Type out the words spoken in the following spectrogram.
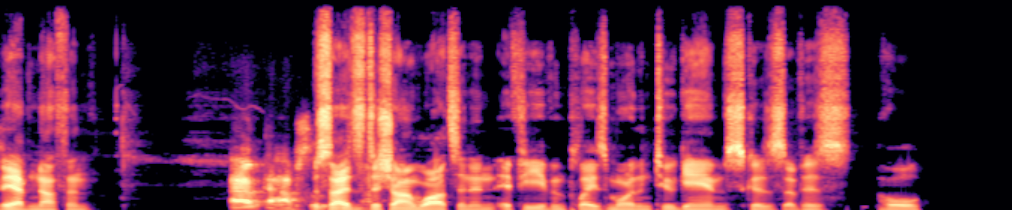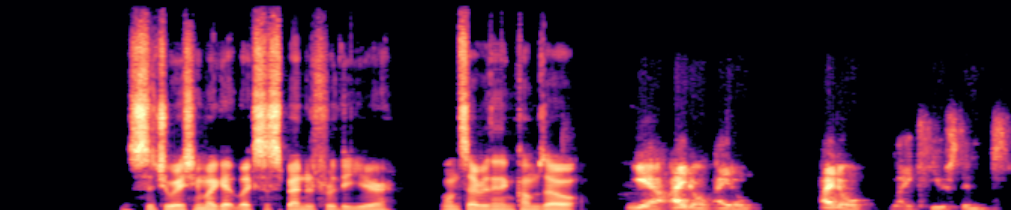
They have nothing A- absolutely. besides. Deshaun Watson and if he even plays more than two games cuz of his whole situation, he might get like suspended for the year once everything comes out. yeah, I don't, I don't, I don't like Houston's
